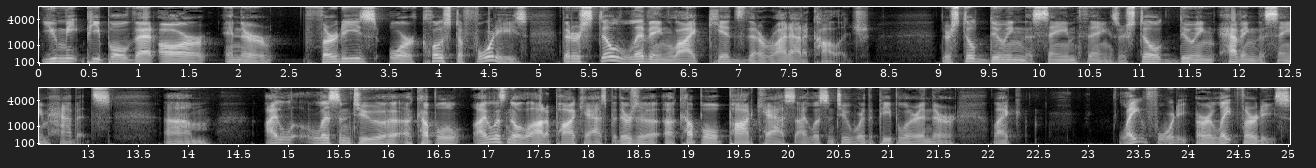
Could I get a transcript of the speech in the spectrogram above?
you meet people that are in their 30s or close to 40s that are still living like kids that are right out of college. They're still doing the same things. They're still doing having the same habits. Um, I l- listen to a, a, couple. I listen to a lot of podcasts, but there's a, a couple podcasts I listen to where the people are in their like late 40 or late 30s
